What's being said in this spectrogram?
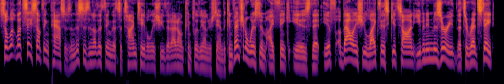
So let, let's say something passes, and this is another thing that's a timetable issue that I don't completely understand. The conventional wisdom, I think, is that if a ballot issue like this gets on, even in Missouri, that's a red state,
